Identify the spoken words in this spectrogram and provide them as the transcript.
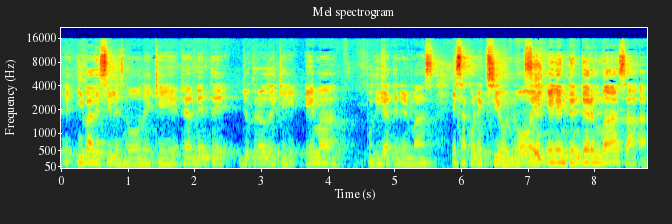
eh, iba a decirles, ¿no? De que realmente yo creo de que Emma podría tener más esa conexión, ¿no? El, entender más a,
